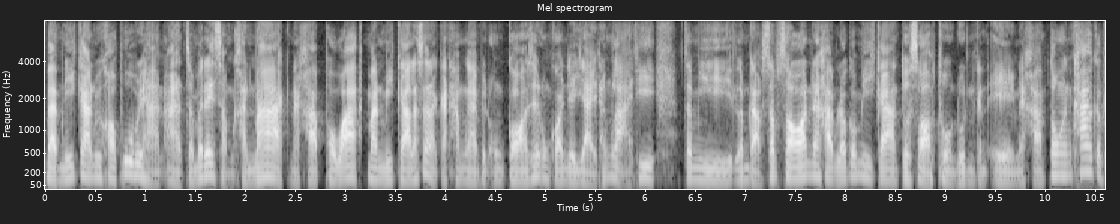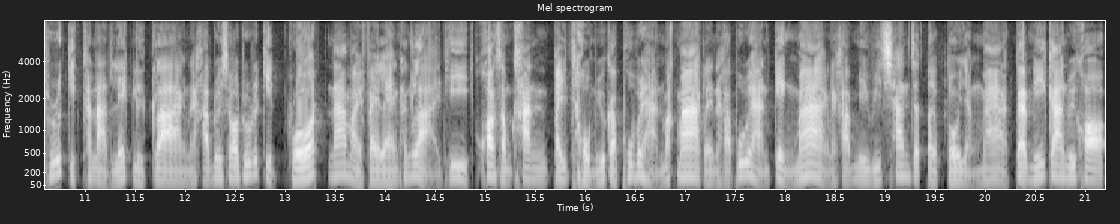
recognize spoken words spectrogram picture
แบบนี้การวิเคราะห์ผู้บริหารอาจจะไม่ได้สำคัญมากนะครับเพราะว่ามันมีการลักษณะการทำงานเป็นองค์กรเช่นองค์กรใหญ่ๆทั้งหลายที่จะมีลำดับซับซ้อนนะครับแล้วก็มีการตรวจสอบถ่วงดุลกันเองนะครับตรงกันข้ามกับธุรกิจขนาดเล็กหรือกลางนะครับโดยเฉพาะธุรกิจรถหน้าใหม่ไฟแรงทั้งหลายที่ความสำคัญไปถมอยู่กับผู้บริหารมากๆเลยนะครับ ผู้บริหารเก่งมากนะครับ มีวิชั่นจะเติบโตอย่างมาก แบบนี้การวิเคราะห์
